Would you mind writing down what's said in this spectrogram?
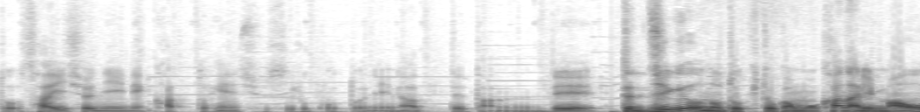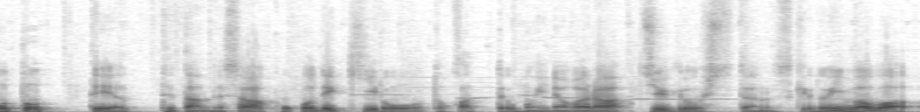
ト最初にねカット編集することになってたんで授業の時とかもかなり間を取ってやってたんです。あここで切ろうとかって思いながら授業してたんですけど今は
